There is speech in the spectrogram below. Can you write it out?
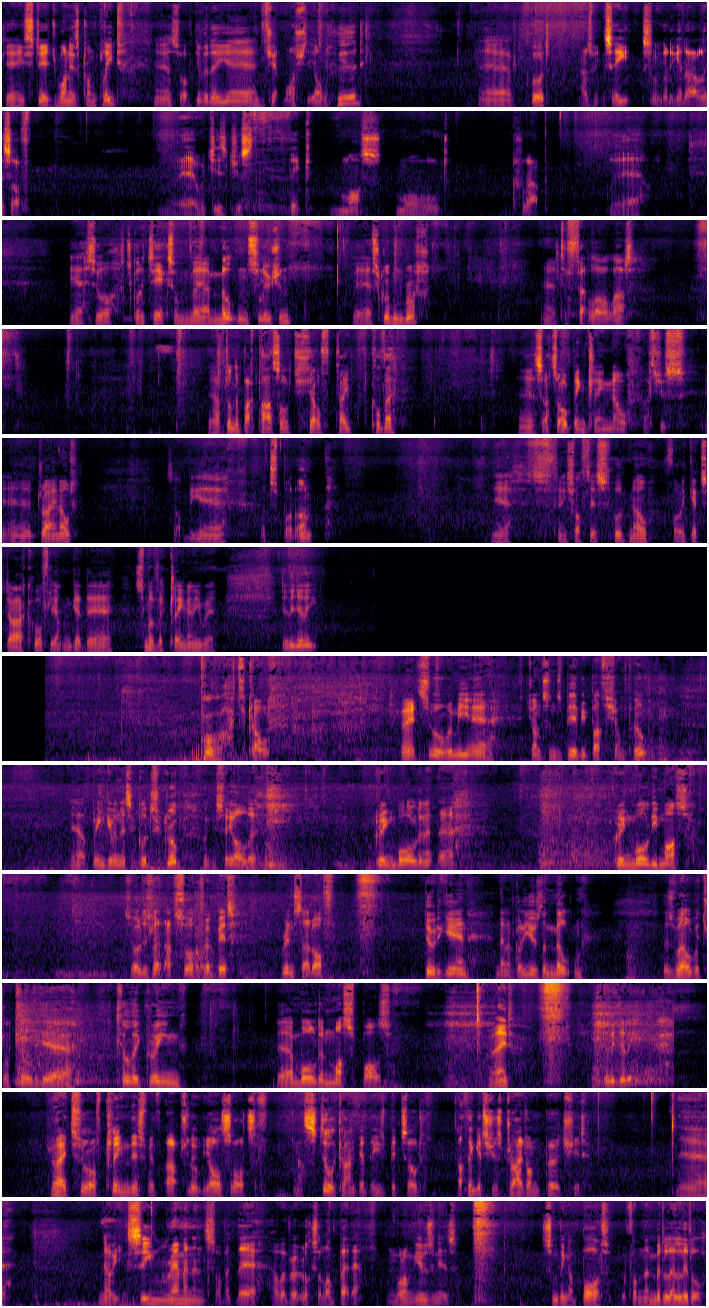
Okay, stage one is complete. Uh, so I've given it a uh, jet wash, the old hood. Uh, but as we can see, still got to get all this off. Which is just thick moss, mould, crap. Yeah. Yeah, so it's going to take some uh, Milton solution, uh, scrubbing brush, to fettle all that. Yeah, I've done the back parcel shelf type cover. Uh, so that's all been cleaned now. That's just uh, drying out. So that'll be uh, that's spot on. Yeah, finish off this hood now before it gets dark. Hopefully I can get uh, some of it clean anyway. Dilly dilly. Oh, it's cold. Right, so with me uh, Johnson's Baby Bath Shampoo. Yeah, I've been giving this a good scrub. We can see all the green mould in it there. Green mouldy moss. So I'll just let that soak for a bit, rinse that off, do it again, and then I've got to use the Milton as well, which will kill the uh, kill the green uh, mould and moss spores. Right. Dilly dilly. Right, so I've cleaned this with absolutely all sorts and I still can't get these bits out. I think it's just dried on bird shit. Yeah. Now you can see remnants of it there, however it looks a lot better. And what I'm using is something I bought from the middle of Lidl,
